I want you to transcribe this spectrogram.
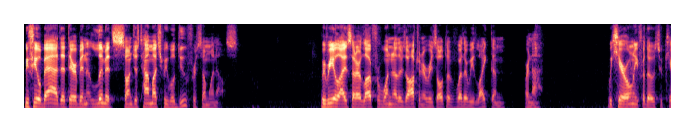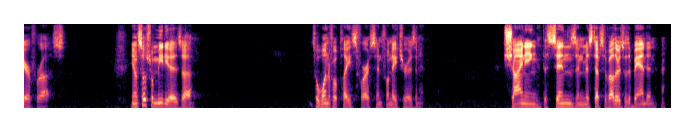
We feel bad that there have been limits on just how much we will do for someone else. We realize that our love for one another is often a result of whether we like them or not. We care only for those who care for us. You know, social media is a it's a wonderful place for our sinful nature, isn't it? Shining the sins and missteps of others with abandon.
